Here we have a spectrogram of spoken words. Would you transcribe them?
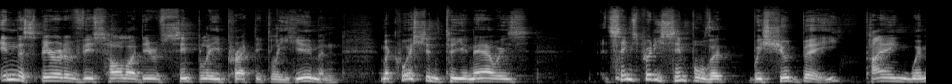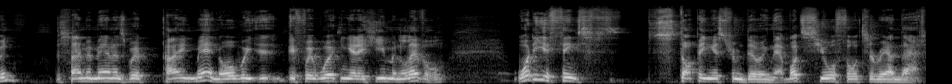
In the spirit of this whole idea of simply practically human, my question to you now is it seems pretty simple that we should be paying women the same amount as we're paying men, or we, if we're working at a human level. What do you think's stopping us from doing that? What's your thoughts around that?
